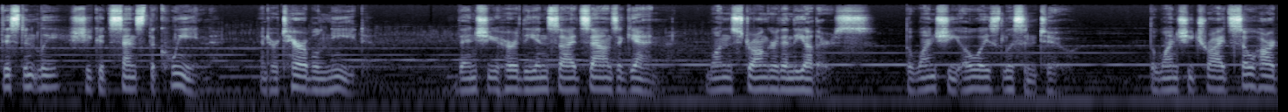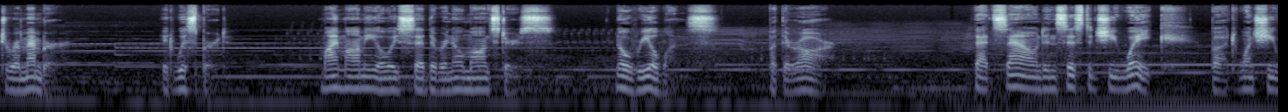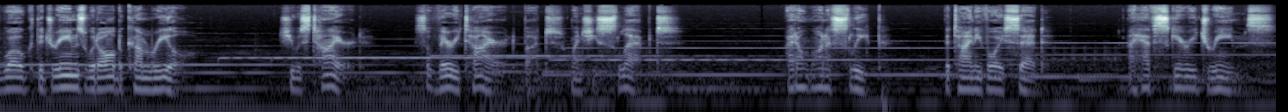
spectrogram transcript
Distantly, she could sense the Queen and her terrible need. Then she heard the inside sounds again, one stronger than the others, the one she always listened to, the one she tried so hard to remember. It whispered. My mommy always said there were no monsters, no real ones, but there are. That sound insisted she wake, but once she woke, the dreams would all become real. She was tired, so very tired, but when she slept. I don't want to sleep, the tiny voice said. I have scary dreams.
